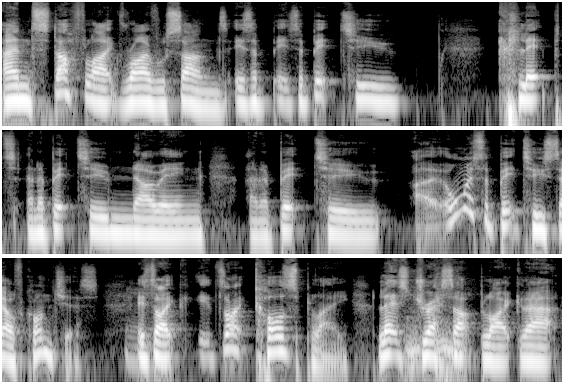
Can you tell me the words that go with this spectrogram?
And stuff like Rival Sons is a it's a bit too clipped and a bit too knowing and a bit too uh, almost a bit too self-conscious. It's like it's like cosplay. Let's dress up like that.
